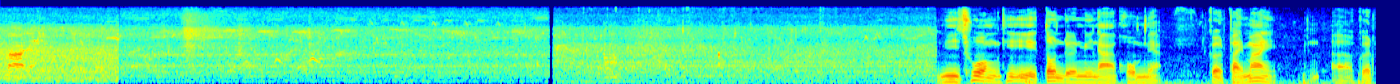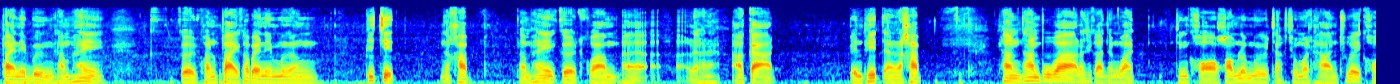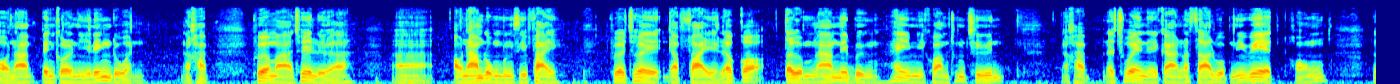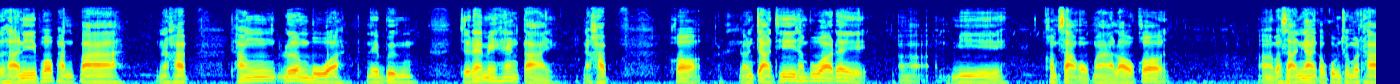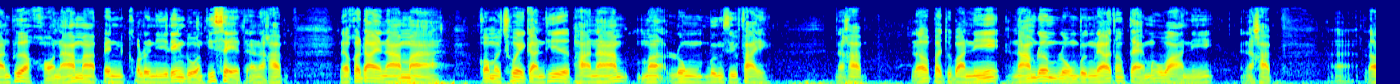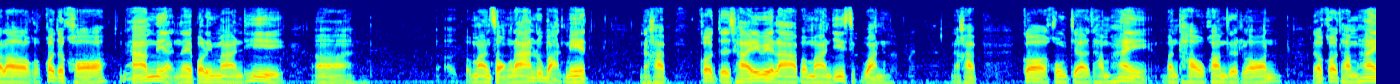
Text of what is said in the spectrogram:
านมาเนี่ยมีช่วงที่ต้นเดือนมีนาคมเนี่ยเกิดไฟไหม้เเกิดไฟในบึงทำให้เกิดควันไฟเข้าไปในเมืองพิจิตรนะครับทำให้เกิดความเอ่อะไรนะอากาศเป็นพิษนะครับ ทางท่านผู้ว่าราชการจังหวัดจึงขอความร่วมมือจากชมทานช่วยขอน้ำเป็นกรณีเร่งด่วนนะครับ เพื่อมาช่วยเหลือเอาน้ำลงบึงสีไฟ เพื่อช่วยดับไฟแล้วก็เติมน้ำในบึงให้มีความชุ่มชื้นนะครับและช่วยในการรักษาระบบนิเวศของสถานีเพาะพันธุ์ปลานะครับ ทั้งเรื่องบัวในบึงจะได้ไม่แห้งตายนะครับ ก็หลังจากที่ท่านผู้ว่าได้มีคำสั่งออกมาเราก็ประสานงานกับกรมชลประทาน เพื่อขอน้ำมาเป็นกรณีเร่งด่วนพิเศษนะครับ แล้วก็ได้น้ำมา ก็มาช่วยกันที่จะพาน้ำมาลงบึงสีไฟนะครับ แล้วปัจจุบันนี้น้ำเริ่มลงบึงแล้วตั้งแต่เมื่อวานนี้นะครับเราเราก็จะขอน้ำเนี่ยในปริมาณที่ประมาณ 2 ล้านลูกบาทเมตรนะครับ ก็จะใช้เวลาประมาณ 20 วันนะครับ ก็คงจะทำให้บรรเทาความเดือดร้อน แล้วก็ทำให้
